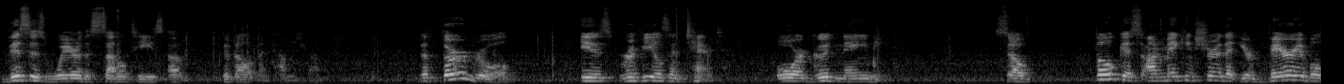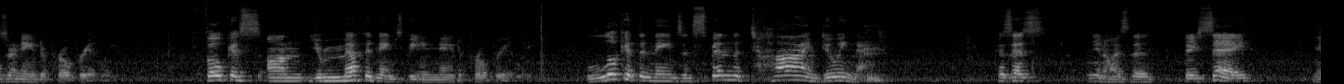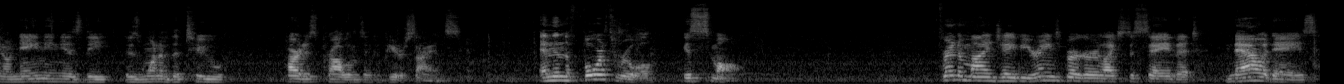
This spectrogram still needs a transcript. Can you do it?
this is where the subtleties of development comes from. The third rule is reveals intent or good naming. So focus on making sure that your variables are named appropriately. Focus on your method names being named appropriately. Look at the names and spend the time doing that. Because as you know, as the they say, you know, naming is the is one of the two hardest problems in computer science. And then the fourth rule is small. A friend of mine, J.B. Rainsberger, likes to say that nowadays,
